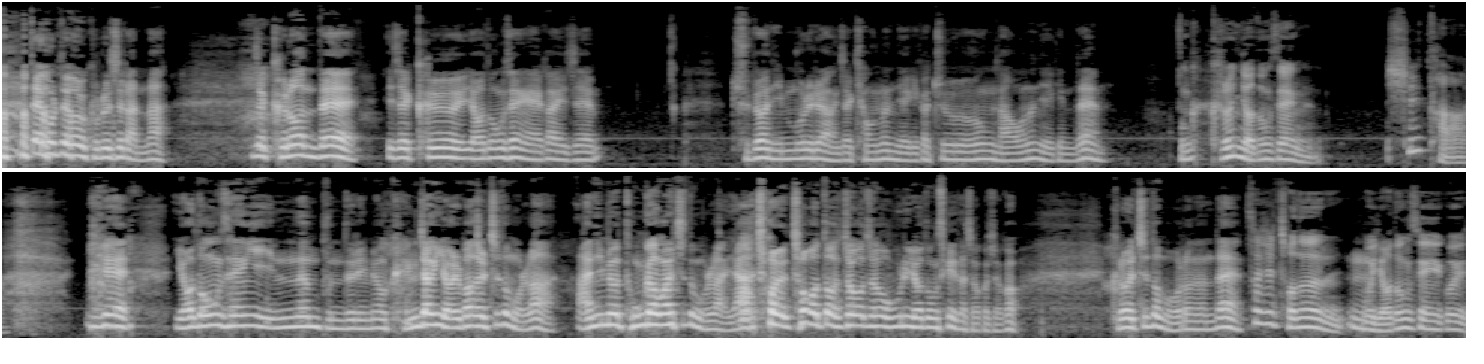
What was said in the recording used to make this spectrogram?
떼굴떼굴 구르질 않나. 이제 그런데 이제 그 여동생 애가 이제 주변 인물이랑 이제 겪는 얘기가 쭉 나오는 얘기인데 뭔가 그런 여동생 싫다. 이게 여동생이 있는 분들이면 굉장히 열받을지도 몰라. 아니면 동감할지도 몰라. 야, 저, 저거, 저, 저거, 저거, 우리 여동생이다, 저거, 저거. 그럴지도 모르는데 사실 저는 뭐 음. 여동생이고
